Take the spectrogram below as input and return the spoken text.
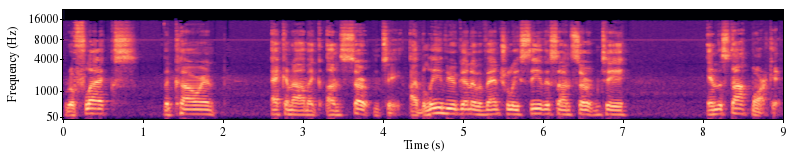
reflects the current economic uncertainty. I believe you're going to eventually see this uncertainty in the stock market.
